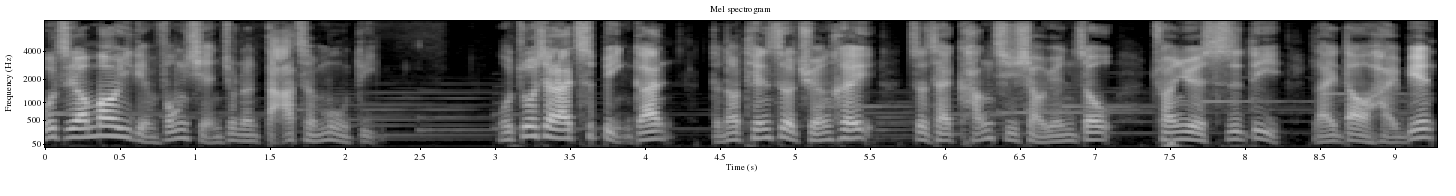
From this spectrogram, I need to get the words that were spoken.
我只要冒一点风险就能达成目的。我坐下来吃饼干，等到天色全黑，这才扛起小圆舟，穿越湿地，来到海边，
